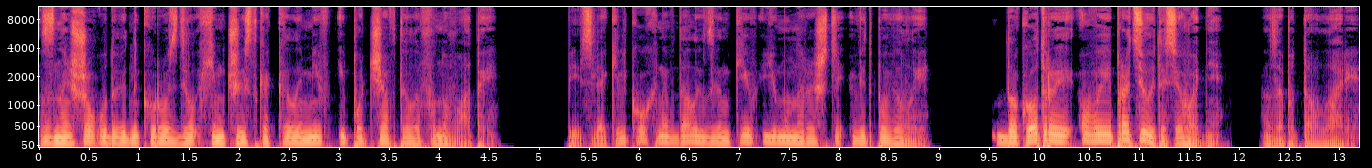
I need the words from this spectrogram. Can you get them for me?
знайшов у довіднику розділ хімчистка килимів і почав телефонувати. Після кількох невдалих дзвінків йому нарешті відповіли. До котрої ви працюєте сьогодні? запитав Ларі.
